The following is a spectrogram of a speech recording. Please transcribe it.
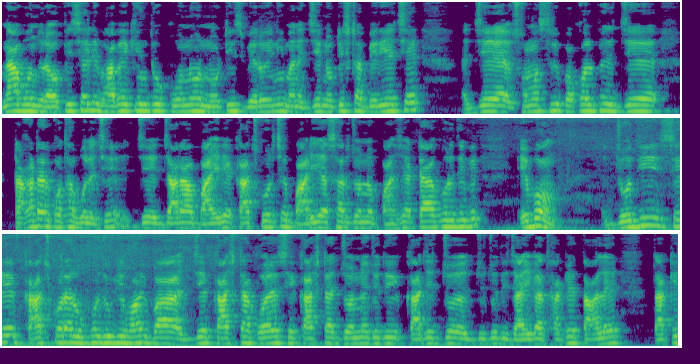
না বন্ধুরা অফিসিয়ালি ভাবে কিন্তু কোনো নোটিশ বেরোয়নি। মানে যে নোটিশটা বেরিয়েছে, যে সমশ্রী প্রকল্পের যে টাকাটার কথা বলেছে, যে যারা বাইরে কাজ করছে, বাড়ি আসার জন্য পাঁচ হাজার টাকা করে দেবে এবং যদি সে কাজ করার উপযোগী হয় বা যে কাজটা করে, সে কাজটার জন্য যদি কাজের যদি জায়গা থাকে, তাহলে তাকে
